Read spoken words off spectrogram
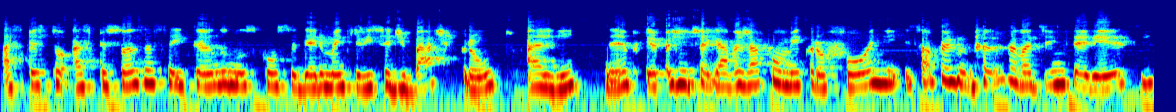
as, as pessoas aceitando nos conceder uma entrevista de bate-pronto ali, né? Porque a gente chegava já com o microfone e só perguntando se ela tinha interesse.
